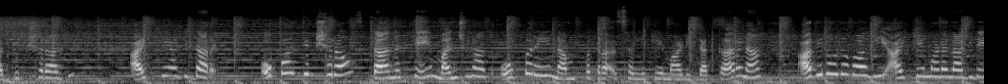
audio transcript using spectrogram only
ಅಧ್ಯಕ್ಷರಾಗಿ ಆಯ್ಕೆಯಾಗಿದ್ದಾರೆ. ಉಪಾಧ್ಯಕ್ಷರ ಸ್ಥಾನಕ್ಕೆ ಮಂಜುನಾಥ್ ಒಬ್ಬರೇ ನಾಮಪತ್ರ ಸಲ್ಲಿಕೆ ಮಾಡಿದ್ದ ಕಾರಣ ಅವಿರೋಧವಾಗಿ ಆಯ್ಕೆ ಮಾಡಲಾಗಿದೆ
